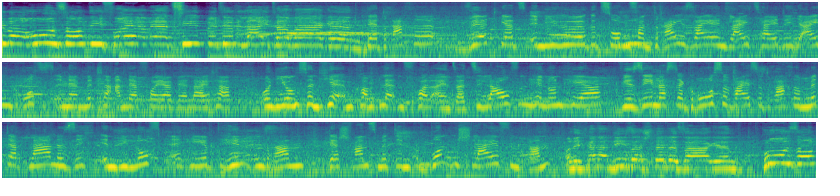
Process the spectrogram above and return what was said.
über Husum, die Feuerwehr zieht mit dem Leiterwagen. Der Drache wird jetzt in die Höhe gezogen von drei Seilen gleichzeitig, ein großes in der Mitte an der Feuerwehrleiter. Und die Jungs sind hier im kompletten Volleinsatz. Sie laufen hin und her. Wir sehen, dass der große weiße Drache mit der Plane sich in die Luft erhebt. Hinten dran der Schwanz mit den bunten Schleifen dran. Und ich kann an dieser Stelle sagen, Husum,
